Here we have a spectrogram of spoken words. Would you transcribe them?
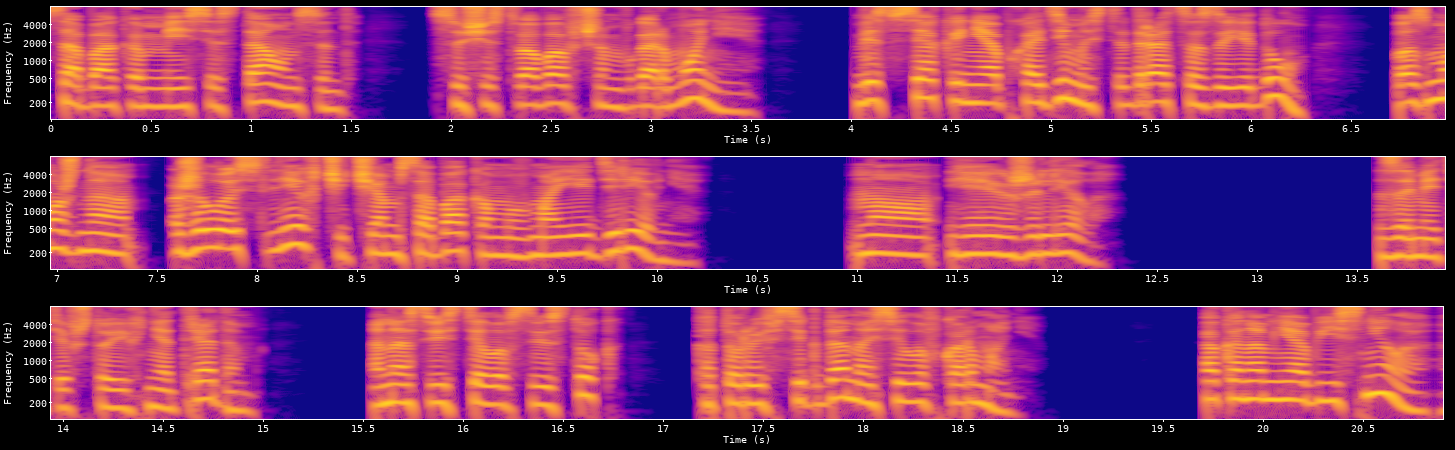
Собакам миссис Таунсенд, существовавшим в гармонии, без всякой необходимости драться за еду, возможно, жилось легче, чем собакам в моей деревне. Но я их жалела. Заметив, что их нет рядом, она свистела в свисток, который всегда носила в кармане. Как она мне объяснила,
